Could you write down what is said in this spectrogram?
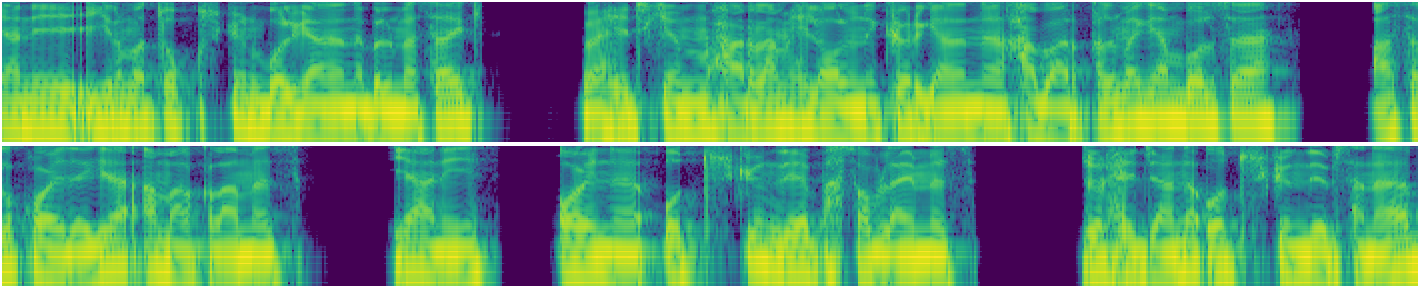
ya'ni 29 kun bo'lganini bilmasak, va hech kim Muharram hilolini ko'rganini xabar qilmagan bo'lsa, asl qoidaga amal qilamiz. Ya'ni oyni 30 kun deb hisoblaymiz. Zulhijjani 30 kun deb sanab,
